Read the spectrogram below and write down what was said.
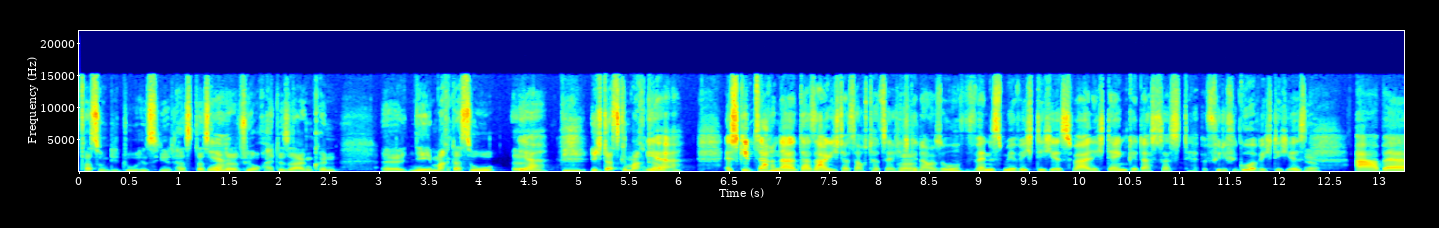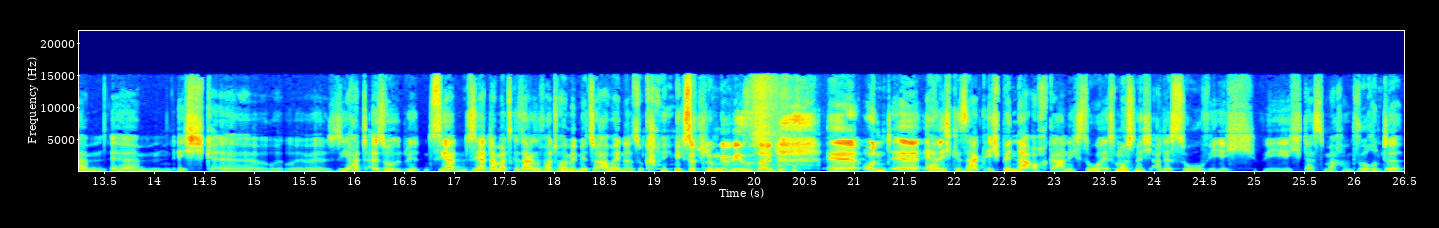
Fassung, die du inszeniert hast, dass Ja. man natürlich auch hätte sagen können, äh, nee, mach das so, äh, wie ich das gemacht habe. Ja, es gibt Sachen, da, da sage ich das auch tatsächlich Ja. genauso, wenn es mir wichtig ist, weil ich denke, dass das für die Figur wichtig ist. Aber ähm, ich, äh, sie hat, also sie hat, sie hat damals gesagt, es war toll mit mir zu arbeiten, also kann ich nicht so schlimm gewesen sein. äh, und äh, ehrlich gesagt, ich bin da auch gar nicht so. Es muss nicht alles so, wie ich, wie ich das machen würde,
